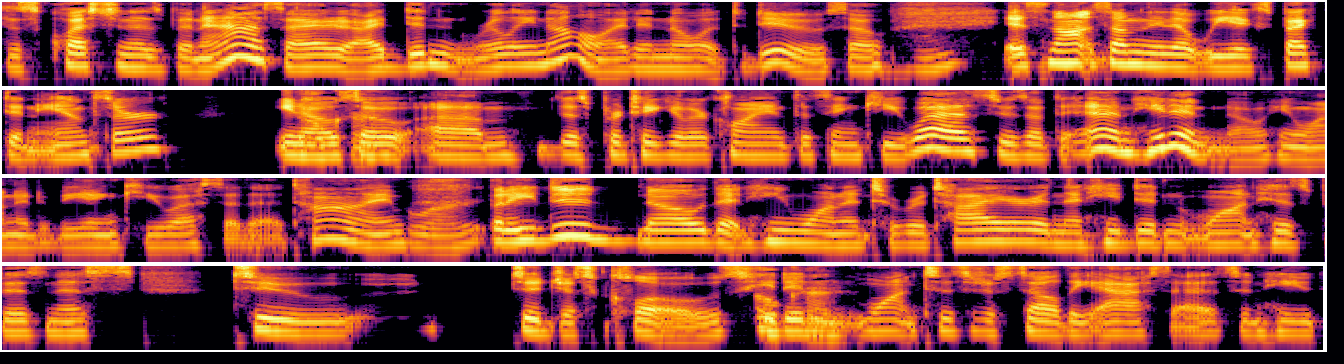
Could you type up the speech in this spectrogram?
this question has been asked. I I didn't really know. I didn't know what to do. So, mm-hmm. it's not something that we expect an answer. You know, okay. so um, this particular client that's in Key West, who's at the end, he didn't know he wanted to be in Key West at that time, right. but he did know that he wanted to retire and that he didn't want his business to to just close. He okay. didn't want to just sell the assets, and he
